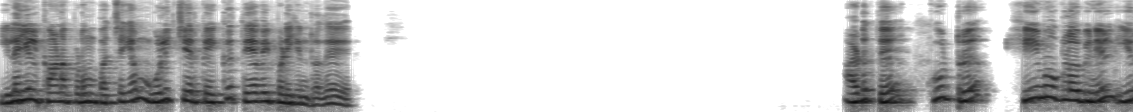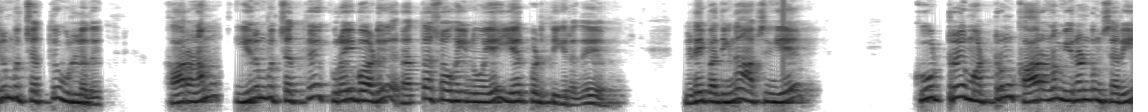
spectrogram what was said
இலையில் காணப்படும் பச்சையம் ஒளிச்சேர்க்கைக்கு தேவைப்படுகின்றது. அடுத்து கூற்று ஹீமோகுளோபினில் இரும்புச்சத்து உள்ளது. காரணம் இரும்புச்சத்து குறைபாடு இரத்த சோகை நோயை ஏற்படுத்துகிறது. விடை பார்த்தீங்கன்னா ஆப்ஷன் ஏ கூற்று மற்றும் காரணம் இரண்டும் சரி.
